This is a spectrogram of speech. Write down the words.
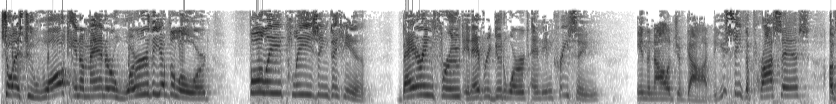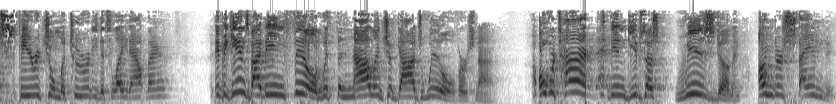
so as to walk in a manner worthy of the Lord, fully pleasing to Him, bearing fruit in every good work and increasing in the knowledge of God. Do you see the process of spiritual maturity that's laid out there? It begins by being filled with the knowledge of God's will, verse 9. Over time, that then gives us wisdom and understanding.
